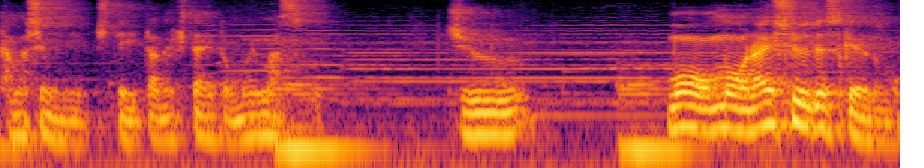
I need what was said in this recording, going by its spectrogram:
楽しみにしていただきたいと思います。10もうもう来週ですけれども。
